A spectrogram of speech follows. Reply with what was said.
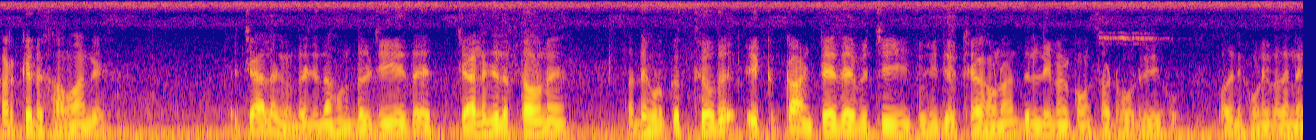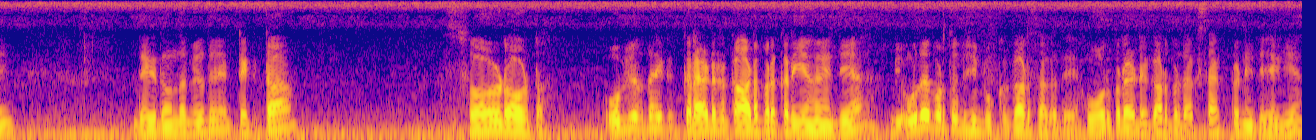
ਕਰਕੇ ਦਿਖਾਵਾਂਗੇ। ਇਹ ਚੈਲੰਜ ਹੁੰਦਾ, ਜਿੱਦਾਂ ਹੁਣ ਦਲਜੀਤ ਚੈਲੰਜ ਲਿੱਤਾ ਉਹਨੇ। ਅਤੇ ਹੁਣ ਕਿੱਥੇ ਉਹਦੇ 1 ਘੰਟੇ ਦੇ ਵਿੱਚ ਹੀ ਤੁਸੀਂ ਦੇਖਿਆ ਹੋਣਾ, ਦਿੱਲੀ ਵਿੱਚ ਕਨਸਰਟ ਹੋ ਰਹੀ ਹੋ- ਪਤਾ ਨਹੀਂ ਹੋਣੀ, ਪਤਾ ਨਹੀਂ। ਦੇਖਦਾ ਹੁੰਦਾ ਵੀ ਉਹਦੇ ਟਿਕਟਾਂ ਸੋਲਡ ਆਊਟ ਉਹ ਵੀ ਪਤਾ ਇੱਕ ਕ੍ਰੈਡਿਟ ਕਾਰਡ ਪਰ ਕਰੀਆਂ ਹੋਈਆਂ ਹੁੰਦੀਆਂ, ਵੀ ਉਹਦੇ ਪਰ ਤੋਂ ਤੁਸੀਂ ਬੁੱਕ ਕਰ ਸਕਦੇ ਹੋ ਹੋਰ ਕ੍ਰੈਡਿਟ ਕਾਰਡ ਪਰ ਤਾਂ ਐਕਸੈਪਟ ਨਹੀਂ ਤੇ ਹੈਗੀਆਂ।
